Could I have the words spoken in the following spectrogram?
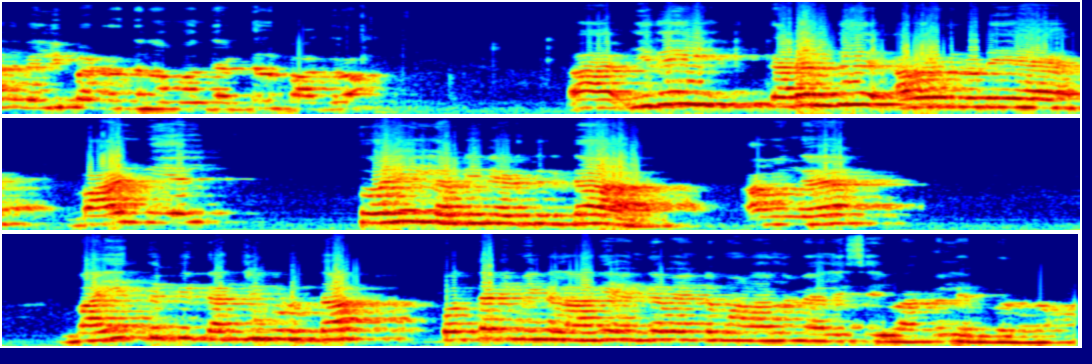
அது வெளிப்படுறதை நம்ம அந்த இடத்துல பாக்குறோம் ஆஹ் இதை கடந்து அவர்களுடைய வாழ்வியல் தொழில் அப்படின்னு எடுத்துக்கிட்டா அவங்க வயிற்றுக்கு கஞ்சி கொடுத்தா கொத்தடிமைகளாக எங்க வேண்டுமானாலும் வேலை செய்வார்கள் என்பதுதான்.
